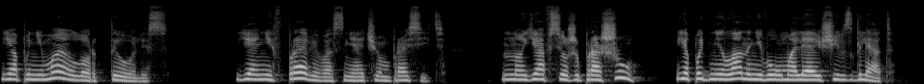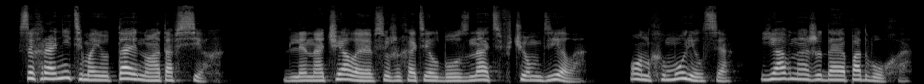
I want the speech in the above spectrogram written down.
Я понимаю, лорд Теолис, я не вправе вас ни о чем просить. Но я все же прошу, я подняла на него умоляющий взгляд. Сохраните мою тайну ото всех. Для начала я все же хотел бы узнать, в чем дело. Он хмурился, явно ожидая подвоха.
